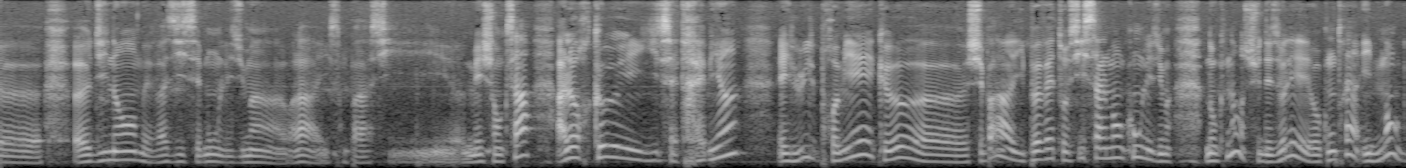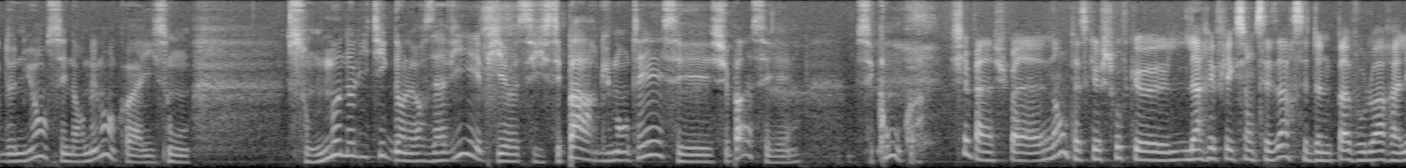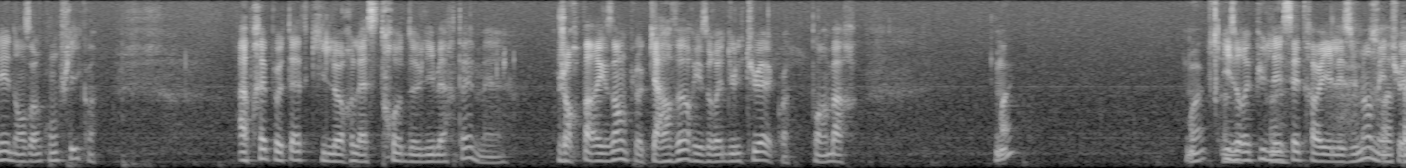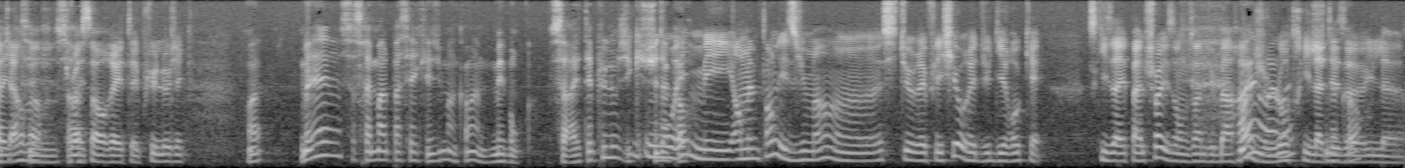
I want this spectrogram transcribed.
dit non, mais vas-y, c'est bon, les humains, voilà, ils sont pas si méchants que ça. Alors qu'il sait très bien, et lui le premier, que, je sais pas, ils peuvent être aussi salement cons, les humains. Donc non, je suis désolé, au contraire, ils manquent de nuances énormément, quoi. Ils sont sont monolithiques dans leurs avis et puis c'est pas argumenté c'est je sais pas c'est c'est con, quoi. Je sais pas, je suis pas. Non, parce que je trouve que la réflexion de César, c'est de ne pas vouloir aller dans un conflit, quoi. Après, peut-être qu'il leur laisse trop de liberté, mais. Genre, par exemple, Carver, ils auraient dû le tuer, quoi. Point barre. Ouais. Ouais, ils auraient pu laisser travailler les humains, mais tuer Carver. ça, ça aurait été plus logique. Ouais. Mais ça serait mal passé avec les humains quand même. Mais bon, ça aurait été plus logique, je suis d'accord. Oui, mais en même temps, les humains, euh, si tu réfléchis, auraient dû dire ok. Parce qu'ils n'avaient pas le choix, ils ont besoin du barrage. L'autre, il a des. Euh, il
